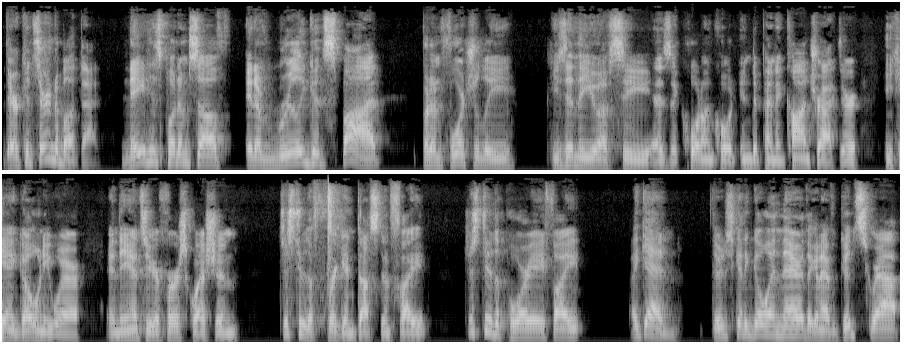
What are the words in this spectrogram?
They're concerned about that. Nate has put himself in a really good spot, but unfortunately, he's in the UFC as a quote unquote independent contractor. He can't go anywhere. And to answer your first question, just do the friggin' Dustin fight. Just do the Poirier fight. Again, they're just going to go in there. They're going to have a good scrap.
